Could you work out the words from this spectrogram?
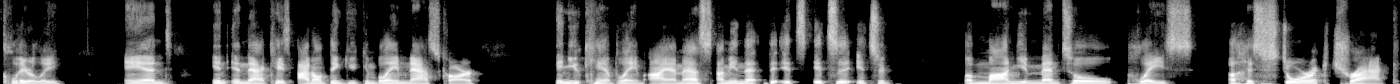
clearly. And in in that case i don't think you can blame nascar and you can't blame ims i mean that it's it's a it's a a monumental place a historic track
